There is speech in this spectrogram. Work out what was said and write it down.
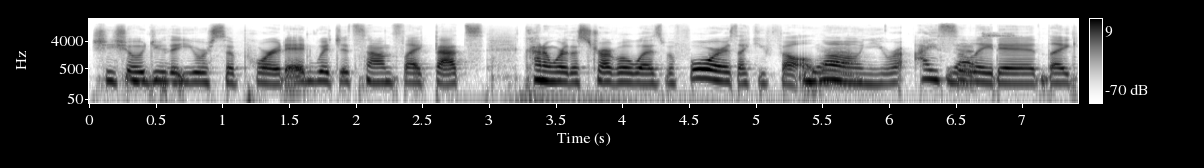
She showed mm-hmm. you that mm-hmm. you were supported, which it sounds like that's kind of where the struggle was before is like you felt yeah. alone, you were isolated, yes. like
